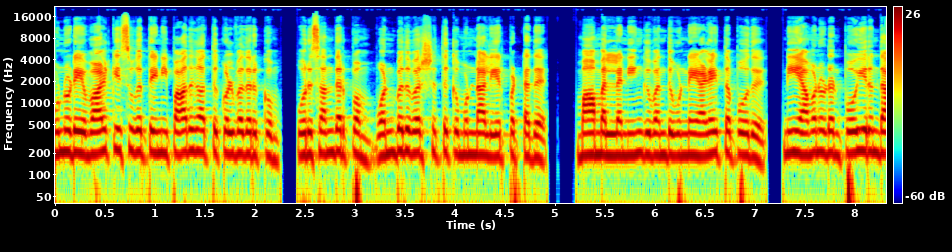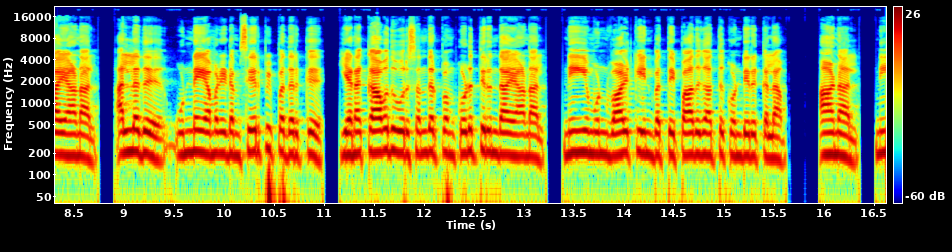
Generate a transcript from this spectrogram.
உன்னுடைய வாழ்க்கை சுகத்தை நீ பாதுகாத்துக் கொள்வதற்கும் ஒரு சந்தர்ப்பம் ஒன்பது வருஷத்துக்கு முன்னால் ஏற்பட்டது. மாமல்லன் இங்கு வந்து உன்னை அழைத்தபோது நீ அவனுடன் போயிருந்தாயானால் அல்லது உன்னை அவனிடம் சேர்ப்பிப்பதற்கு எனக்காவது ஒரு சந்தர்ப்பம் கொடுத்திருந்தாயானால் நீயும் உன் வாழ்க்கை இன்பத்தை பாதுகாத்துக் கொண்டிருக்கலாம். ஆனால் நீ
